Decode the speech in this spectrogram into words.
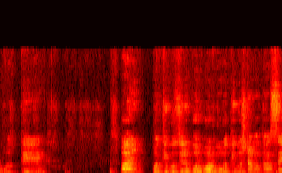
হতে পাই। অতিভুজের উপর বর্গ। অতিভুজটা কত আছে?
